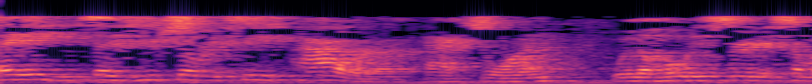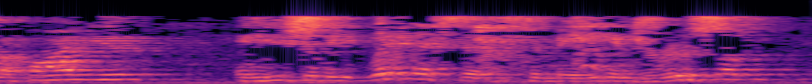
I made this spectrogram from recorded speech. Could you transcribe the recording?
8, he says, You shall receive power, Acts 1, when the Holy Spirit has come upon you, and you shall be witnesses to me in Jerusalem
